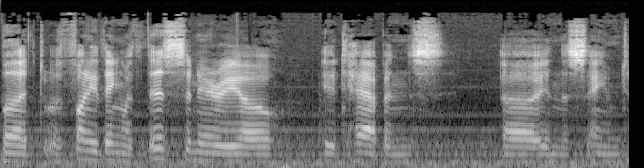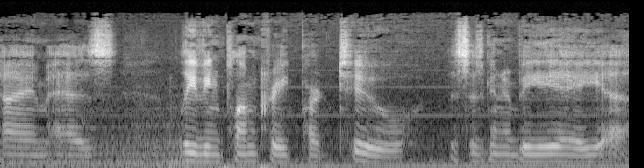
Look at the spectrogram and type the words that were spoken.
But the funny thing with this scenario, it happens uh, in the same time as Leaving Plum Creek Part 2. This is going to be a uh,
